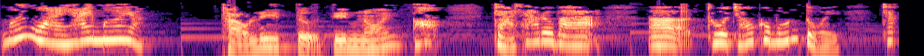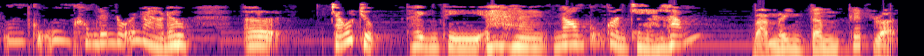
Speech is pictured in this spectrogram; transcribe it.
mới ngoài 20 à. Thảo Ly tự tin nói. Ồ, chả sao đâu bà à, Thua cháu có 4 tuổi Chắc cũng không đến nỗi nào đâu. À, Cháu chụp hình thì non cũng còn trẻ lắm. Bà Minh Tâm kết luận.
